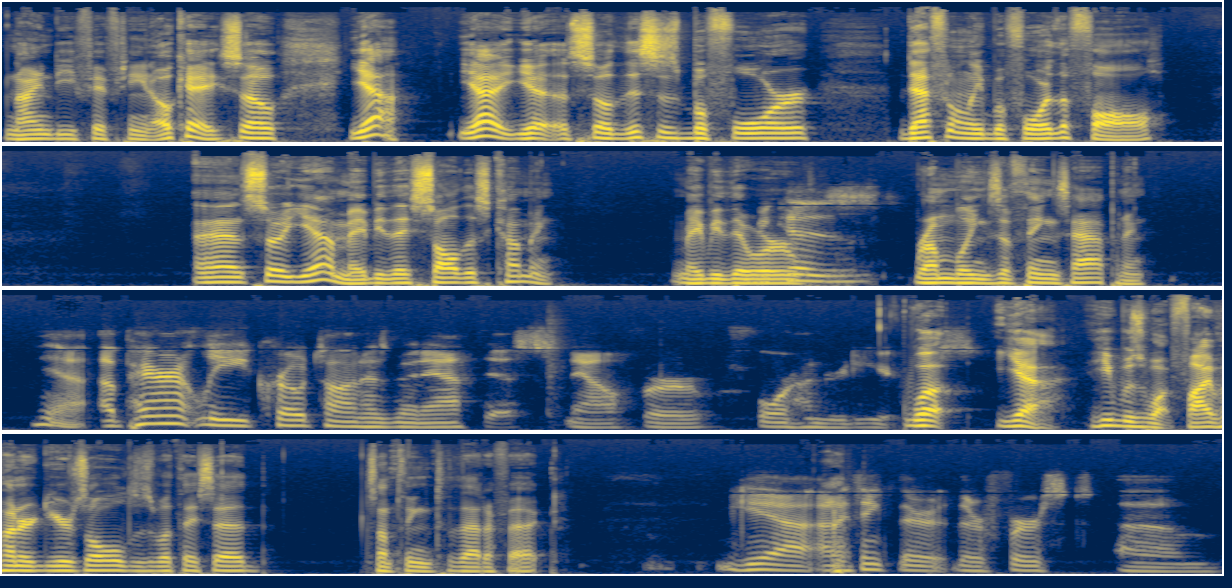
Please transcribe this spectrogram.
90 15. Okay, so yeah. Yeah, yeah. So this is before definitely before the fall. And so yeah, maybe they saw this coming. Maybe there were Because rumblings of things happening. Yeah, apparently Kroton has been at this now for 400 years. Well, yeah, he was what 500 years old is what they said, something to that effect. Yeah, and I think their their first um,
